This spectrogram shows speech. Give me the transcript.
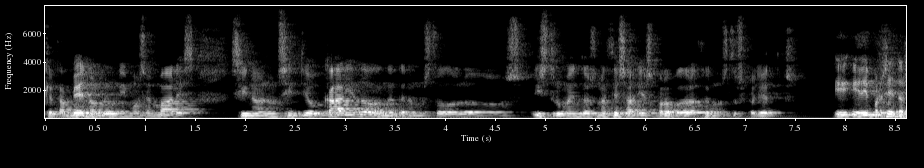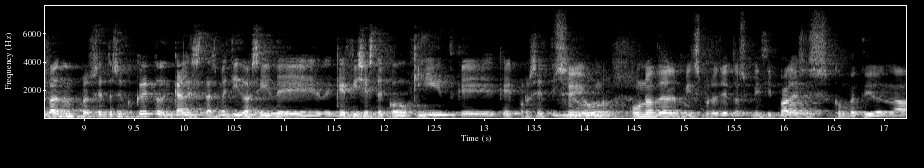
que también nos reunimos en bares, sino en un sitio cálido donde tenemos todos los instrumentos necesarios para poder hacer nuestros proyectos. E, e de proxectos, falando de proxectos en concreto, en cales estás metido así de, de que fixeste co kit, que proxectiños... Sí, un, uno de mis proyectos principales es competir en la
